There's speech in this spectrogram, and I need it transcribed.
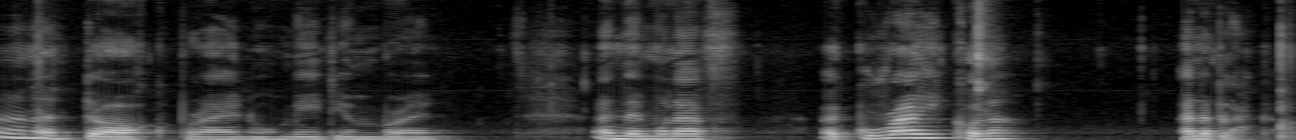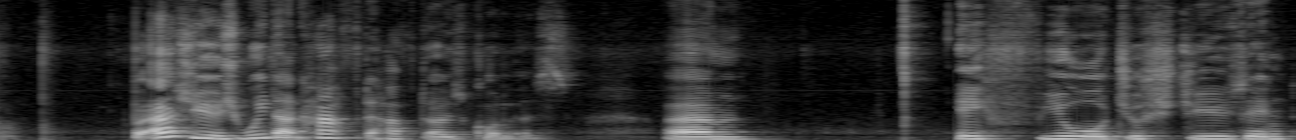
and a dark brown or medium brown. And then we'll have a grey colour and a black. But as usual, we don't have to have those colours. Um, if you're just using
